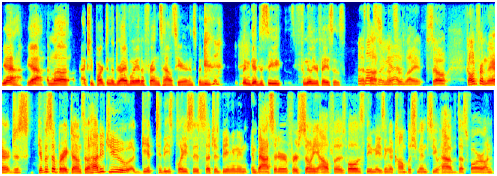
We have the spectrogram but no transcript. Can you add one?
Yeah, yeah. I'm uh, actually parked in the driveway at a friend's house here, and it's been been good to see familiar faces. That's, that's awesome. awesome. Yeah. That's the life. So going from there, just give us a breakdown. So, how did you get to these places, such as being an ambassador for Sony Alpha, as well as the amazing accomplishments you have thus far on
